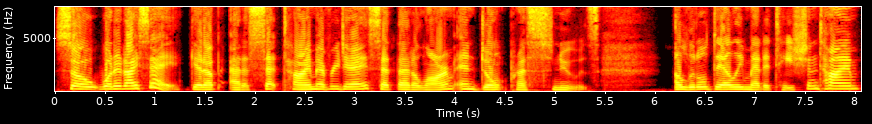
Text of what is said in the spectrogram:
So what did I say? Get up at a set time every day, set that alarm, and don't press snooze. A little daily meditation time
